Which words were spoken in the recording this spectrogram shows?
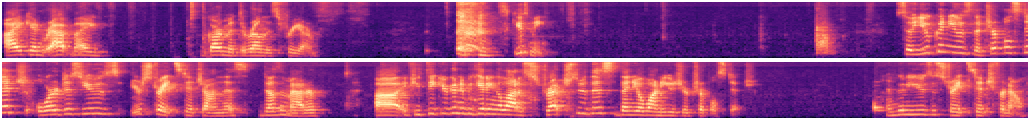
I can wrap my garment around this free arm. Excuse me. So you can use the triple stitch or just use your straight stitch on this. Doesn't matter. Uh, if you think you're going to be getting a lot of stretch through this, then you'll want to use your triple stitch. I'm going to use a straight stitch for now.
